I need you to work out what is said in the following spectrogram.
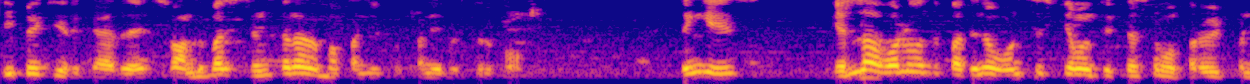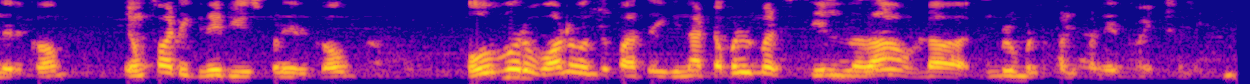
சீப்பேஜ் இருக்காது. ஸோ அந்த மாதிரி ஸ்ட்ரென்த்தாக நம்ம பண்ணி பண்ணி கொடுத்துருக்கோம். திங் இஸ் எல்லா வாலும் வந்து பார்த்தீங்கன்னா ஒன் சிக்ஸ்டி ஒன் திக்னஸ் நம்ம ப்ரொவைட் பண்ணியிருக்கோம் எம் ஃபார்ட்டி கிரேட் யூஸ் பண்ணியிருக்கோம் ஒவ்வொரு வாலும் வந்து பார்த்தீங்கன்னா டபுள் மேட் ஸ்டீலில் தான் உள்ள இம்ப்ளிமெண்ட் பண்ணி பண்ணியிருக்கோம் ஆக்சுவலி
